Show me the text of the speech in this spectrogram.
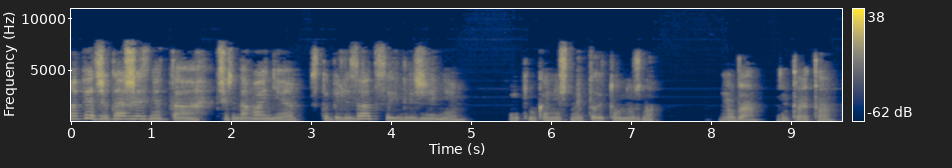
Опять же, да, жизнь – это чередование стабилизации и движения. Поэтому, конечно, и то, и то нужно. Ну да, и то, и то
